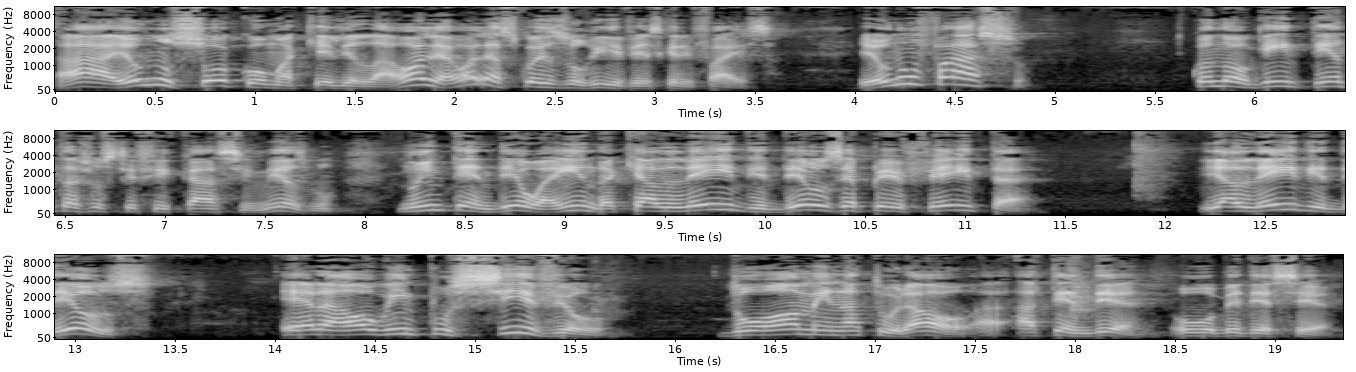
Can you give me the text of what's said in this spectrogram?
Ah, eu não sou como aquele lá. Olha, olha as coisas horríveis que ele faz. Eu não faço. Quando alguém tenta justificar a si mesmo, não entendeu ainda que a lei de Deus é perfeita. E a lei de Deus era algo impossível do homem natural atender ou obedecer.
